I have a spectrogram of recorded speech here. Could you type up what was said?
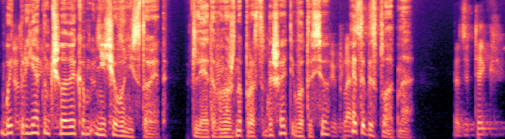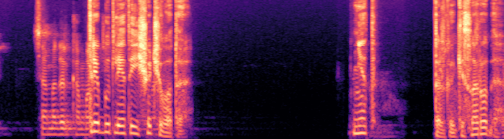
Быть приятным человеком ничего не стоит. Для этого нужно просто дышать, вот и все. Это бесплатно. Требует ли это еще чего-то? Нет. Только кислорода,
